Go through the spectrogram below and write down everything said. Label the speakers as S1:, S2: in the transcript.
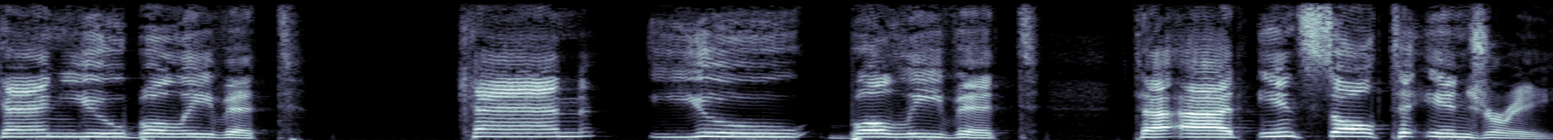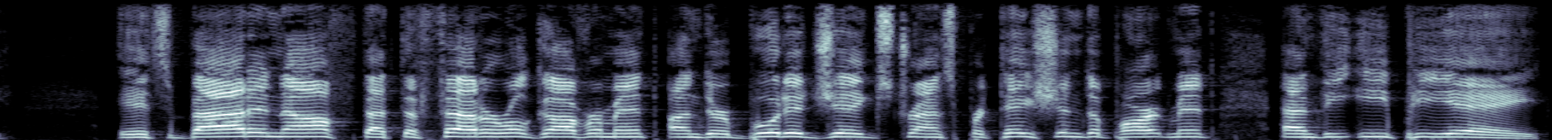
S1: Can you believe it? Can you believe it? To add insult to injury, it's bad enough that the federal government, under Buttigieg's transportation department and the EPA,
